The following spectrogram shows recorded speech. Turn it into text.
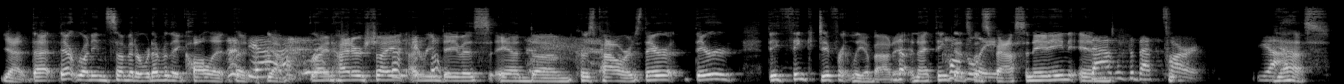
yeah that that running summit or whatever they call it but yeah, yeah brian heiderscheit irene davis and um, chris powers they're they're they think differently about it. And i think totally. that's what's fascinating and that was the best for, part. Yeah. Yes.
